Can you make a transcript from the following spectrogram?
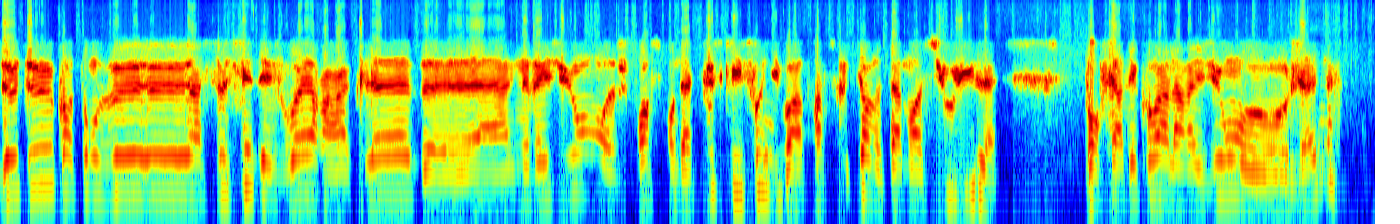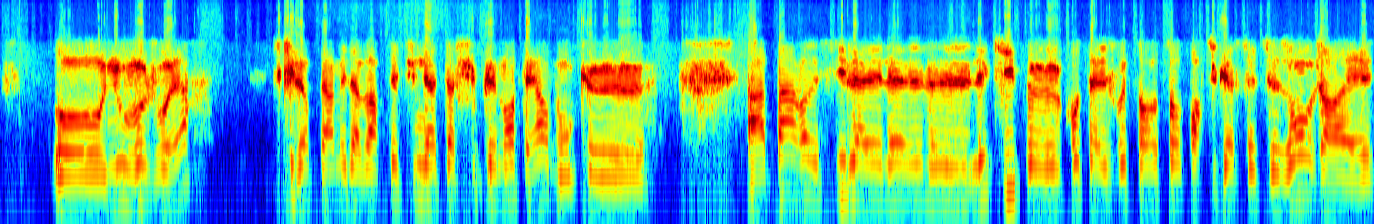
De deux, quand on veut associer des joueurs à un club, euh, à une région, euh, je pense qu'on a tout ce qu'il faut au niveau infrastructure, notamment à Siouville, pour faire découvrir la région aux jeunes, aux nouveaux joueurs, ce qui leur permet d'avoir peut-être une attache supplémentaire. Donc, à part euh, si l'équipe euh, compte aller jouer temps au Portugal cette saison, j'aurais,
